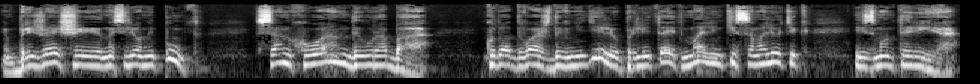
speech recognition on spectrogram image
Ближайший населенный пункт – Сан-Хуан-де-Ураба, куда дважды в неделю прилетает маленький самолетик из Монтерия.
